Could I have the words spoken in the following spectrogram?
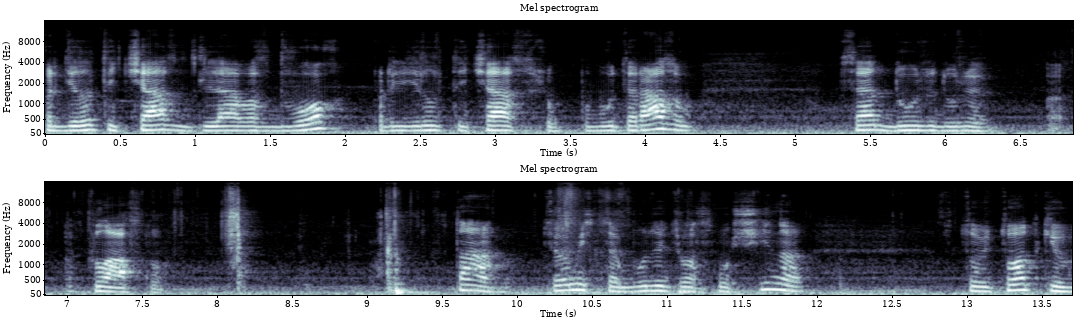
Приділити час для вас двох, приділити час, щоб побути разом, це дуже-дуже е, класно. Так, цього місця буде у вас мужчина 100%.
